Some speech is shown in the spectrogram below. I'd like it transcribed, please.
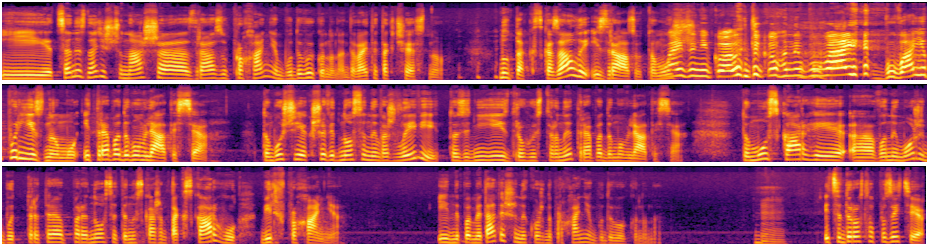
І це не значить, що наше зразу прохання буде виконано. Давайте так чесно. Ну так сказали і зразу, тому що Майже ніколи такого не буває. буває по-різному, і треба домовлятися. Тому що якщо відносини важливі, то з однієї і з другої сторони треба домовлятися. Тому скарги е, вони можуть бути тре- треба переносити, ну скажімо так, скаргу більш в прохання. І не пам'ятати, що не кожне прохання буде виконано. І це доросла позиція.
